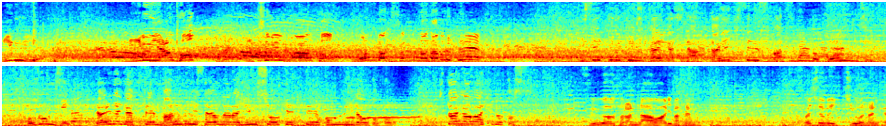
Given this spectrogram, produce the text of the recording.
二塁へ。二塁アウト。一塁もアウト。463のダブルプレー。移籍を機に開花した打撃センス抜群の幸運時ご存知代打逆転満塁サヨナラ優勝決定本塁打男。北川博俊。ツーアウトランナーはありません。最初の1球は何か。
